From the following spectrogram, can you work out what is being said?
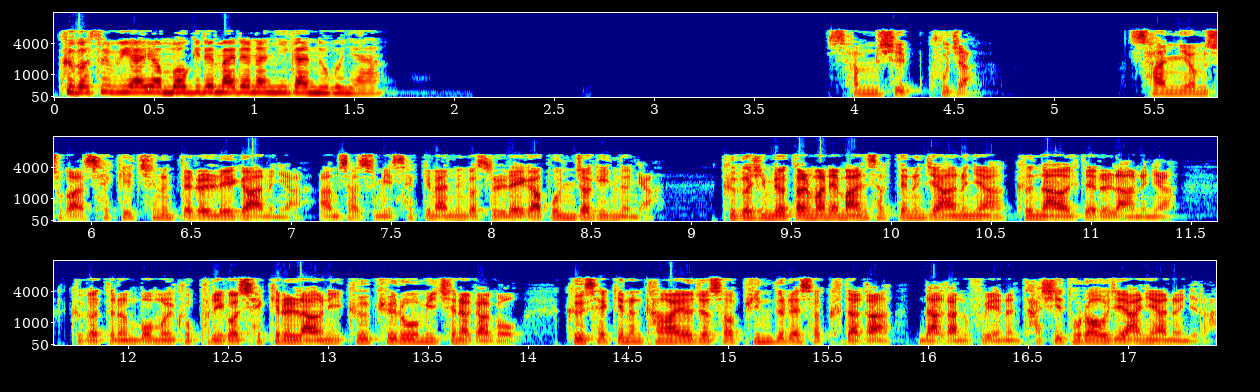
그것을 위하여 먹이를 마련한 이가 누구냐? 39장. 산염수가 새끼 치는 때를 내가 아느냐? 암사슴이 새끼 낳는 것을 내가 본 적이 있느냐? 그것이 몇 달 만에 만삭되는지 아느냐? 그 낳을 때를 아느냐? 그것들은 몸을 구부리고 새끼를 낳으니 그 괴로움이 지나가고 그 새끼는 강하여져서 빈들에서 크다가 나간 후에는 다시 돌아오지 아니하느니라.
